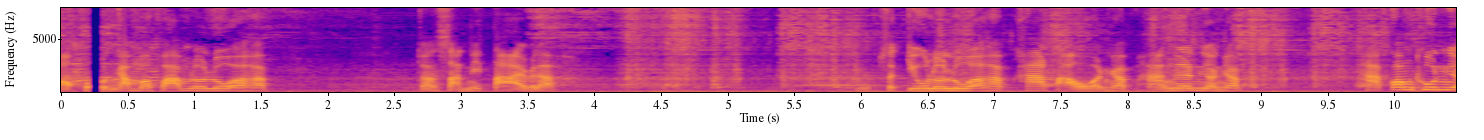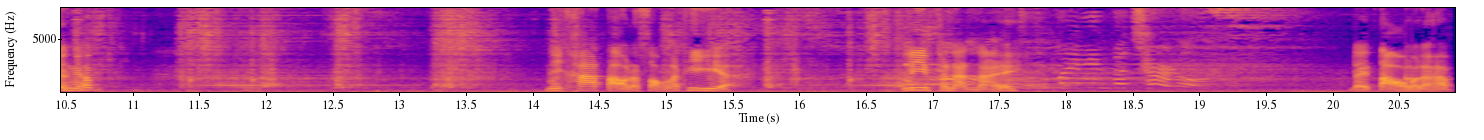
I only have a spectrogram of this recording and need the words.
ออกผลกรรมมาฟาร์มรัวๆครับ จอร์นสันนี่ตายไปแล้ว สกิลรัวๆครับ ค่าเต่าก่อนครับ หาเงินก่อนครับ หากองทุนก่อนครับ นี่ค่าเต่าละสองนาทีอะ รีบขนาดไหน ได้เต่ามาแล้วครับ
